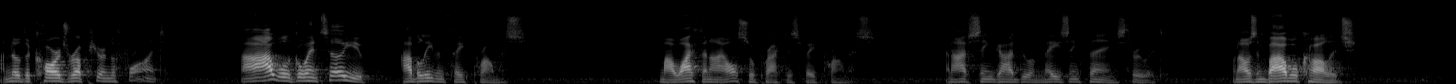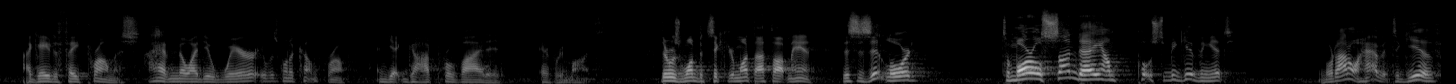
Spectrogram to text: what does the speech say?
I know the cards are up here in the front. I will go ahead and tell you, I believe in faith promise. My wife and I also practice faith promise, and I've seen God do amazing things through it. When I was in Bible college, I gave the faith promise. I have no idea where it was going to come from, and yet God provided every month. There was one particular month I thought, man, this is it, Lord. Tomorrow's Sunday, I'm supposed to be giving it. Lord, I don't have it to give.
